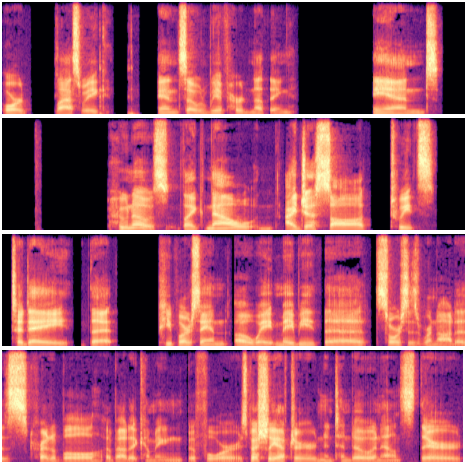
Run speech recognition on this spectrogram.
or last week. And so we have heard nothing. And who knows? Like now, I just saw tweets today that people are saying, oh, wait, maybe the sources were not as credible about it coming before, especially after Nintendo announced their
